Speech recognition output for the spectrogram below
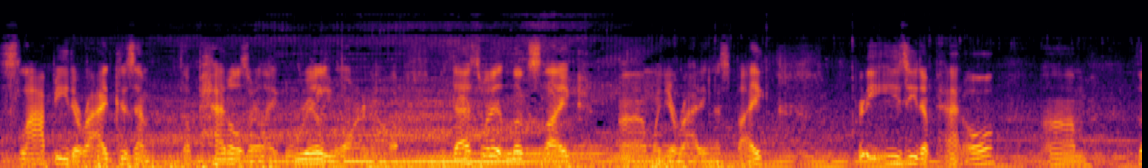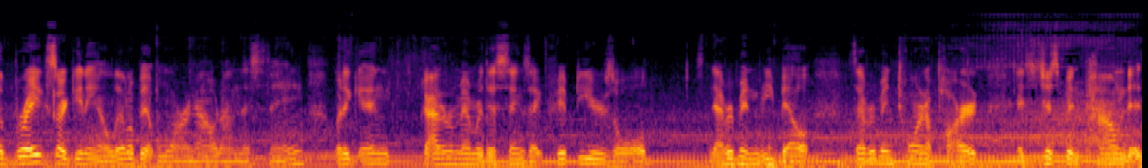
sloppy to ride because the pedals are like really worn out. That's what it looks like um, when you're riding this bike. Pretty easy to pedal. Um, the brakes are getting a little bit worn out on this thing. But again, you gotta remember this thing's like 50 years old. It's never been rebuilt. It's never been torn apart. It's just been pounded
